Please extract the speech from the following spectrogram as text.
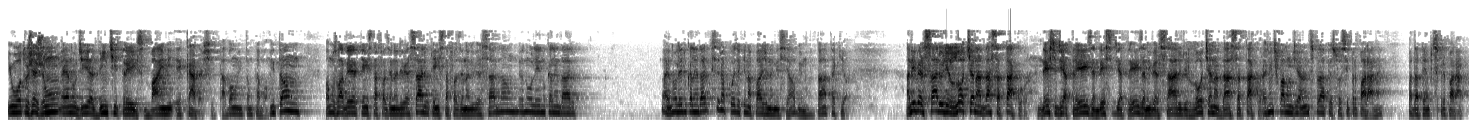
E o outro jejum é no dia 23, Baime Ekadashi. Tá bom? Então tá bom. Então, vamos lá ver quem está fazendo aniversário, quem está fazendo aniversário. Não, eu não olhei no calendário. Ah, eu não olhei no calendário porque você já pôs aqui na página inicial, Bima. Tá, tá aqui, ó. Aniversário de Lochanadasa Thakur. Neste dia 3, é neste dia 3, aniversário de Lochanadasa Thakur. A gente fala um dia antes para a pessoa se preparar, né? Para dar tempo de se preparar.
